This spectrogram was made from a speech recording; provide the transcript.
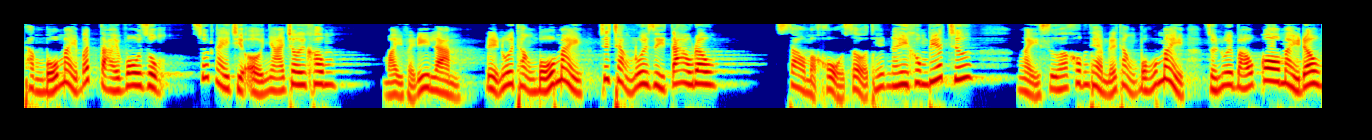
Thằng bố mày bất tài vô dụng. Suốt ngày chỉ ở nhà chơi không. Mày phải đi làm để nuôi thằng bố mày, chứ chẳng nuôi gì tao đâu. Sao mà khổ sở thế này không biết chứ. Ngày xưa không thèm lấy thằng bố mày rồi nuôi báo cô mày đâu.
